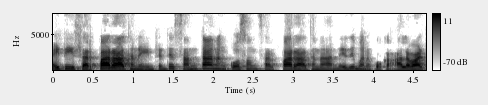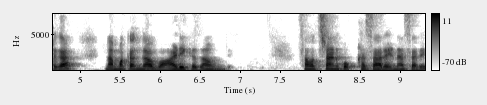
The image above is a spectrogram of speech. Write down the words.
అయితే ఈ సర్పారాధన ఏంటంటే సంతానం కోసం సర్పారాధన అనేది మనకు ఒక అలవాటుగా నమ్మకంగా వాడికగా ఉంది. సంవత్సరానికి ఒక్కసారైనా సరే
